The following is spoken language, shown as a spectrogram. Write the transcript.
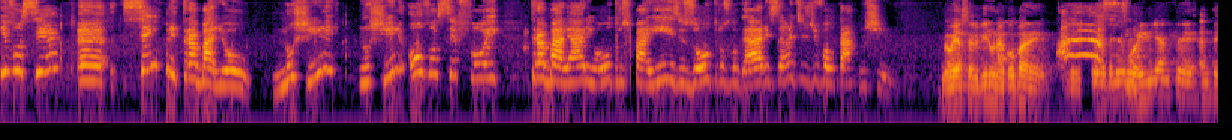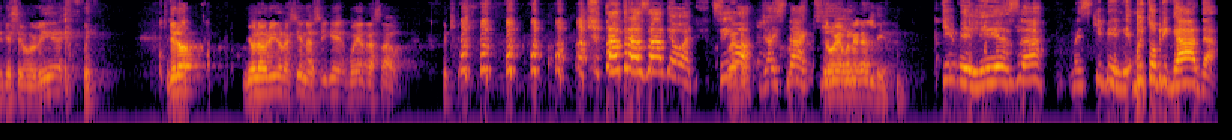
E você é, sempre trabalhou no Chile, no Chile, ou você foi trabalhar em outros países, outros lugares antes de voltar para o Chile? Me voy a servir una copa de, té que tenemos sí. hoy día antes, antes que se me olvide. Yo lo, yo lo abrí recién, así que voy atrasado. Tá atrasado, é ótimo. Sim, ó, já está aqui. Yo voy a poner al día. Que beleza! Mas que beleza! Muito obrigada.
